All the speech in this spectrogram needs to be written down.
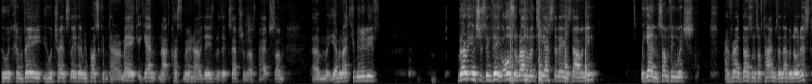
who would convey, who would translate every pasuk into Aramaic. Again, not customary nowadays, with the exception of perhaps some um, Yemenite communities. Very interesting thing, also relevant to yesterday's davening. Again, something which I've read dozens of times and never noticed.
